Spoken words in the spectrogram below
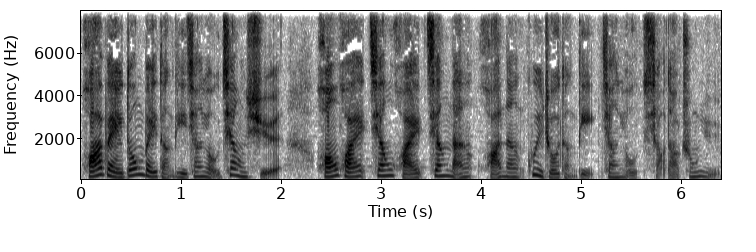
华北、东北等地将有降雪，黄淮、江淮、江南、华南、贵州等地将有小到中雨。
